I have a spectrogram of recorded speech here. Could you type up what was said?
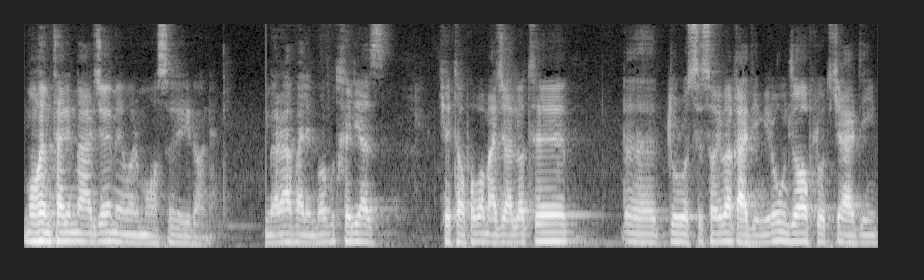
مهمترین مرجع معمار معاصر ایرانه. برای اولین بار بود خیلی از کتاب ها و مجلات درست و قدیمی رو اونجا آپلود کردیم.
